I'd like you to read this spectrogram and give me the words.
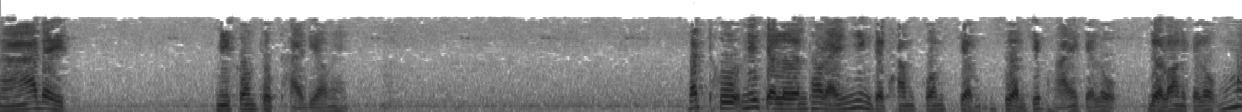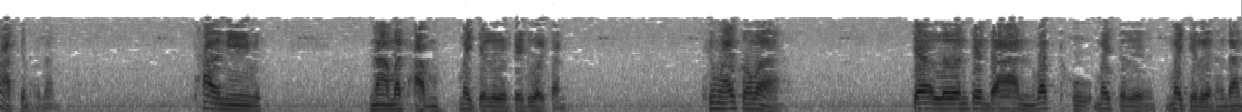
หาได้มีความสุขถ่ายเดียวไหมวัตถุนี้เจริญเท่าไหร่ยิ่งจะทำความเสื่อมเสื่อมชิบหายแก่โลก เดือดร้อนแก่โลกมากขึ้นเท่านั้น ถ้ามีนามธรรมไม่เจริญไปด้วยกัน คือหมายความว่าจะเริญเป็นด้านวัตถุไม่เจริญ ไม่เจริญทางด้าน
